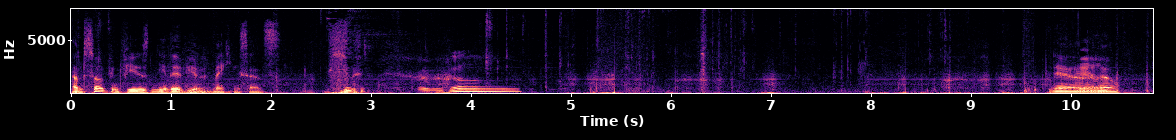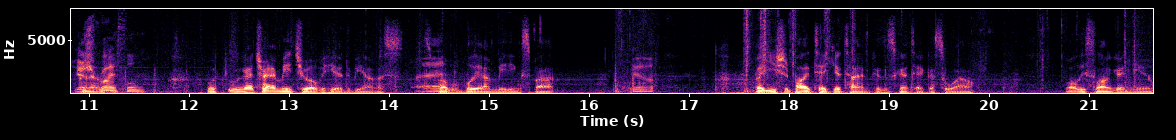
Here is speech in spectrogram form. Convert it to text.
I'm so confused. Neither of you are making sense. There we go. Yeah, I know. Here's I know. rifle. We're, we're gonna try and meet you over here, to be honest. It's probably our meeting spot. Yeah. But you should probably take your time, because it's gonna take us a while. Well, at least longer than you.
